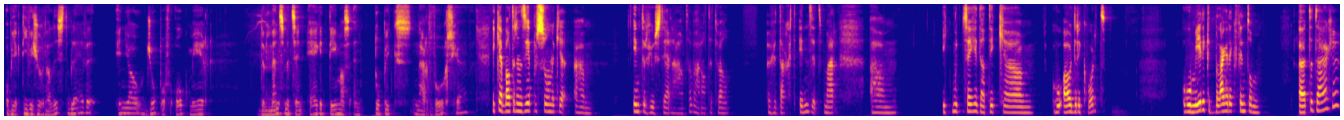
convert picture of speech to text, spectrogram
objectieve journalist blijven in jouw job of ook meer de mens met zijn eigen thema's en topics naar voren schuiven? Ik heb altijd een zeer persoonlijke um, interviewstijl gehad, hè, waar altijd wel een gedacht in zit. Maar um, ik moet zeggen dat ik, um, hoe ouder ik word, hoe meer ik het belangrijk vind om uit te dagen.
